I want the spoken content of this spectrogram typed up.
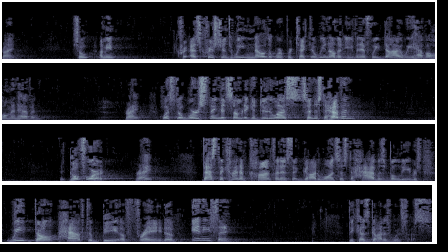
right? So, I mean, as Christians, we know that we're protected. We know that even if we die, we have a home in heaven. Right? What's the worst thing that somebody can do to us? Send us to heaven? Go for it. Right? That's the kind of confidence that God wants us to have as believers. We don't have to be afraid of anything because God is with us.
